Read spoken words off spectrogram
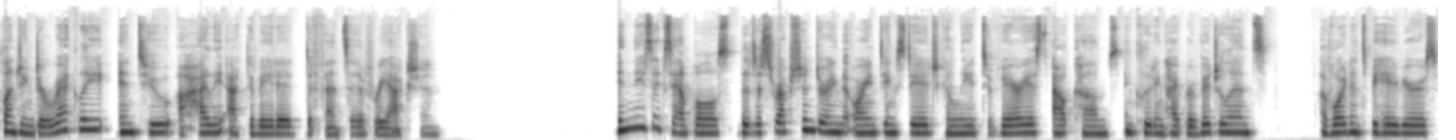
plunging directly into a highly activated defensive reaction. In these examples, the disruption during the orienting stage can lead to various outcomes, including hypervigilance, avoidance behaviors,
